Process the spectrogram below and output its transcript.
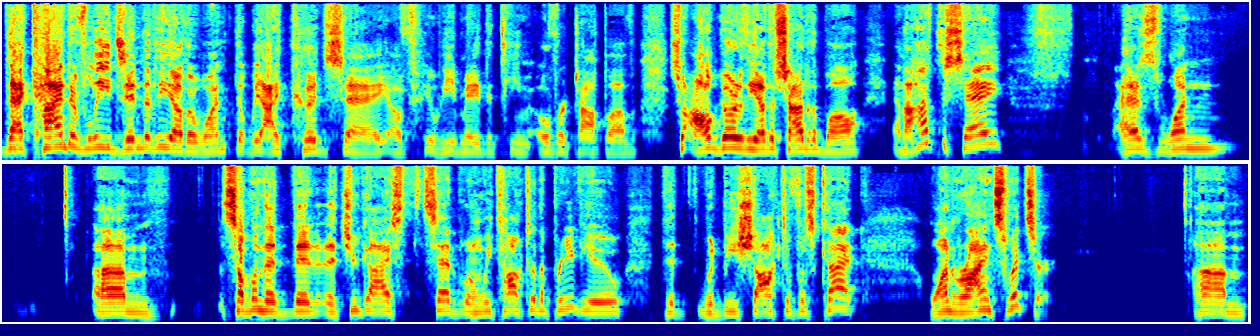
that kind of leads into the other one that we I could say of who he made the team over top of. So I'll go to the other side of the ball, and I have to say, as one, um, someone that, that that you guys said when we talked in the preview that would be shocked if was cut, one Ryan Switzer. Um,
